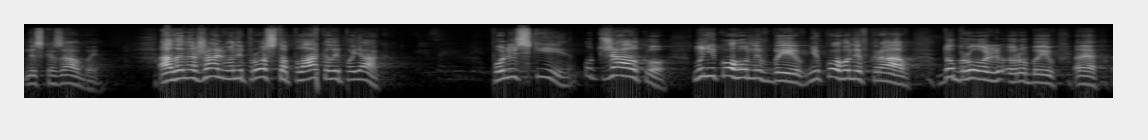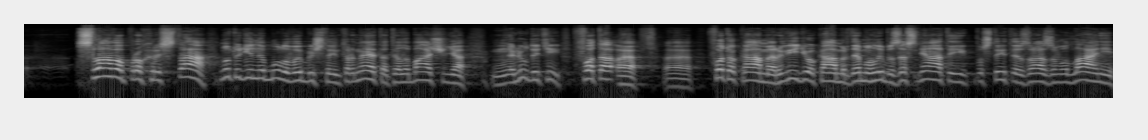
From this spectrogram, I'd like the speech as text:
не сказав би. Але, на жаль, вони просто плакали по як? По-людськи. От жалко. Ну нікого не вбив, ні в кого не вкрав, добро робив. Е, Слава про Христа. Ну тоді не було, вибачте, інтернету, телебачення, люди ті фото, е, е, фотокамер, відеокамер, де могли б засняти і пустити зразу в онлайні,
